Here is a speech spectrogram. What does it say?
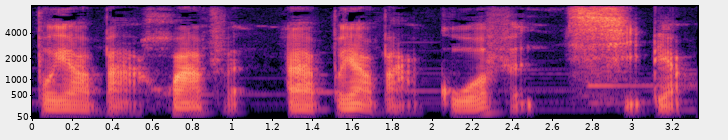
不要把花粉啊，不要把果粉洗掉。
